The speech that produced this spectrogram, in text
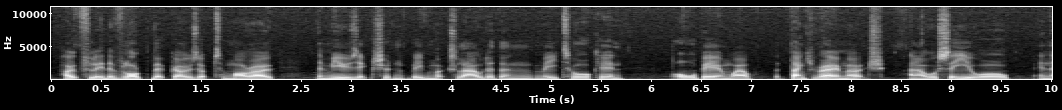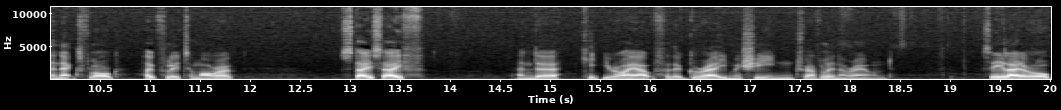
Hopefully, the vlog that goes up tomorrow, the music shouldn't be much louder than me talking, all being well. But thank you very much, and I will see you all in the next vlog, hopefully tomorrow. Stay safe and uh, keep your eye out for the grey machine travelling around. See you later all.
